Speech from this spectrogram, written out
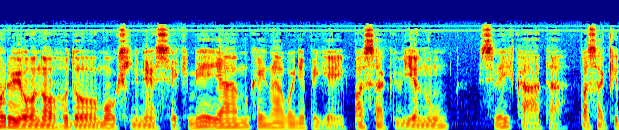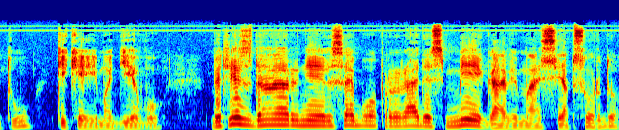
Oriono Hudo mokslinė sėkmė jam kainavo nepigiai, pasak vienų – sveikatą, pasakytų tikėjimą dievų. Bet jis dar ne visai buvo praradęs mėgavimąsi absurdu.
